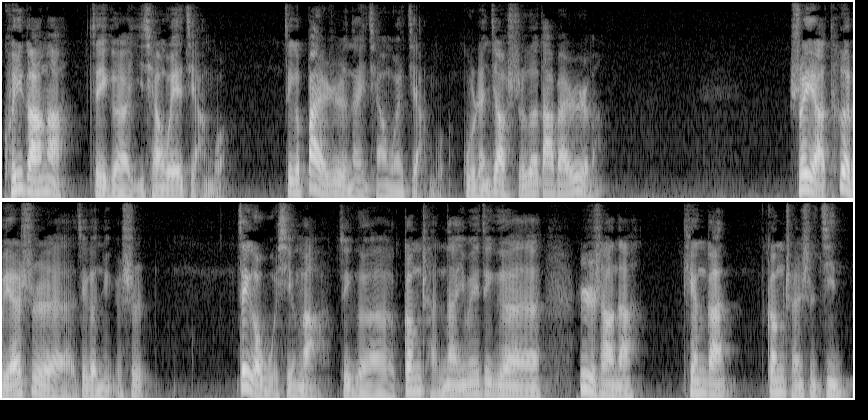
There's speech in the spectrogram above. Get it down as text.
魁罡啊，这个以前我也讲过。这个拜日呢，以前我也讲过，古人叫十个大拜日嘛。所以啊，特别是这个女士，这个五行啊，这个庚辰呢，因为这个日上呢天干庚辰是金，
